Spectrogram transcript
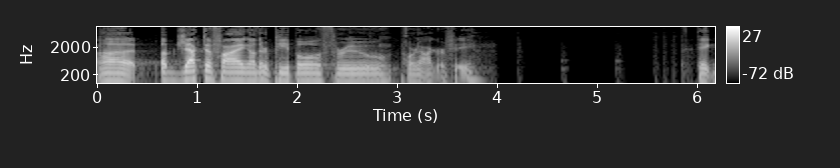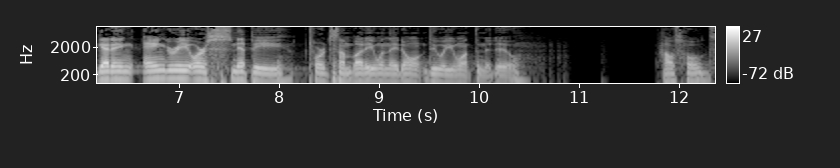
uh, objectifying other people through pornography. Okay, getting angry or snippy towards somebody when they don't do what you want them to do. Households.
